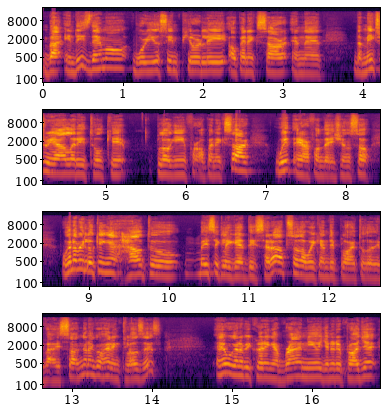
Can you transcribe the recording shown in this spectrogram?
But in this demo, we're using purely OpenXR and then the Mixed Reality Toolkit plugin for OpenXR with AR Foundation. So we're going to be looking at how to basically get this set up so that we can deploy it to the device. So I'm going to go ahead and close this. And we're going to be creating a brand new Unity project.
